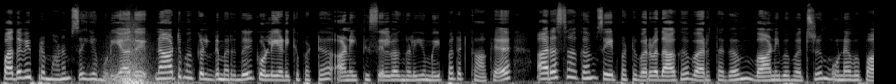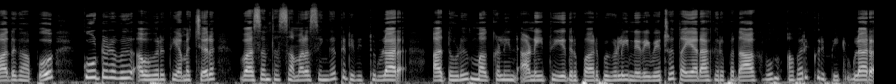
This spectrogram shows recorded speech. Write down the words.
பதவி பிரமாணம் செய்ய முடியாது. நாட்டு மக்களிடமிருந்து கொள்ளையடிக்கப்பட்ட அனைத்து செல்வங்களையும் மீட்பதற்காக அரசாங்கம் செயற்பட்டு வருவதாக வர்த்தகம் வாணிபம் மற்றும் உணவு பாதுகாப்பு கூட்டுறவு அபிவிருத்தி அமைச்சர் வசந்த சமரசிங்க தெரிவித்துள்ளார். அத்தோடு மக்களின் அனைத்து எதிர்பார்ப்புகளை நிறைவேற்ற தயாராக இருப்பதாகவும் அவர் குறிப்பிட்டுள்ளார்.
